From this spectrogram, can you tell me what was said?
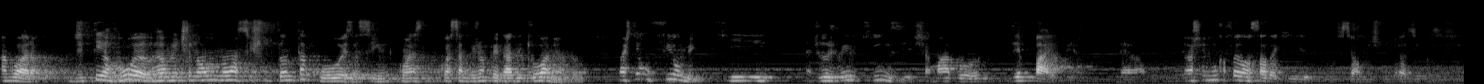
agora, de terror, eu realmente não, não assisto tanta coisa, assim, com essa, com essa mesma pegada que o Lamento. Mas tem um filme que de 2015 chamado The Piper. Né? Eu acho que ele nunca foi lançado aqui oficialmente no Brasil, mas enfim.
